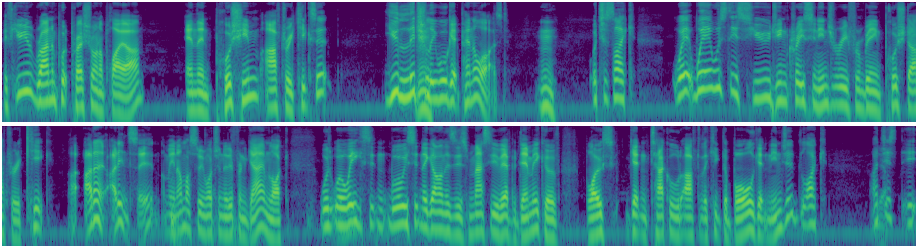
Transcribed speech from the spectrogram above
if you run and put pressure on a player and then push him after he kicks it. You literally will get penalised. Mm. Which is like, where where was this huge increase in injury from being pushed after a kick? I, I don't I didn't see it. I mean, I must have been watching a different game. Like, were, were we sitting were we sitting there going, "There's this massive epidemic of blokes getting tackled after they kick the ball, getting injured"? Like, I just it,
